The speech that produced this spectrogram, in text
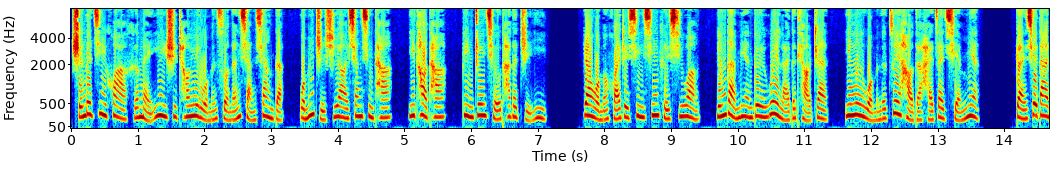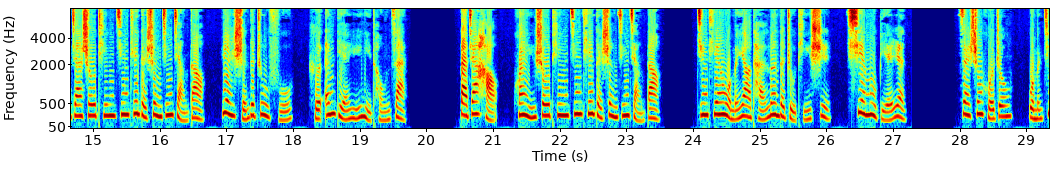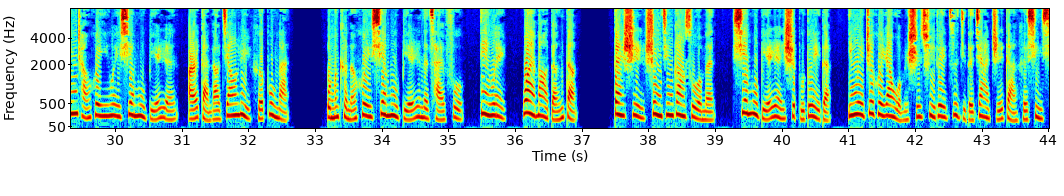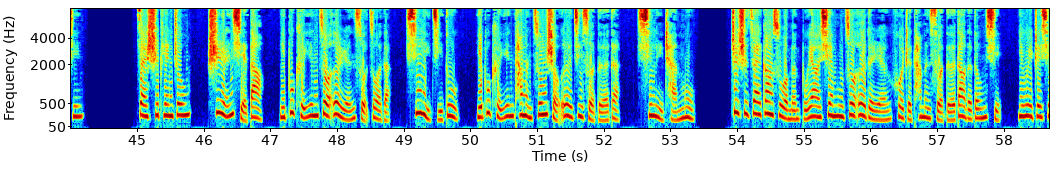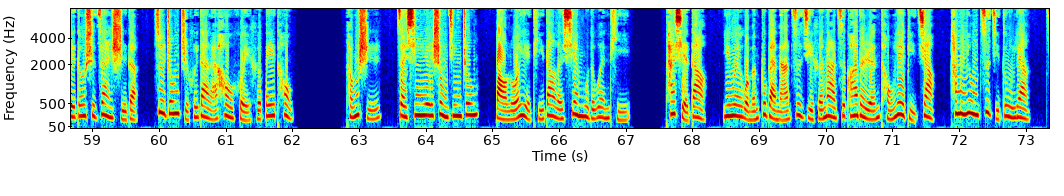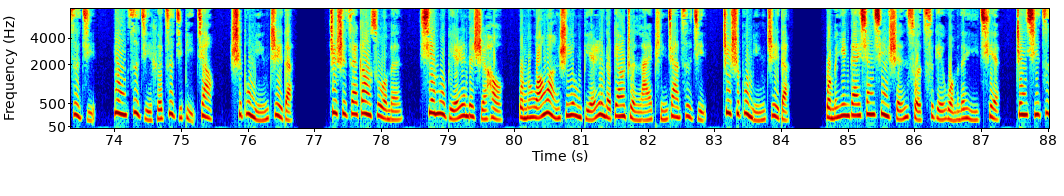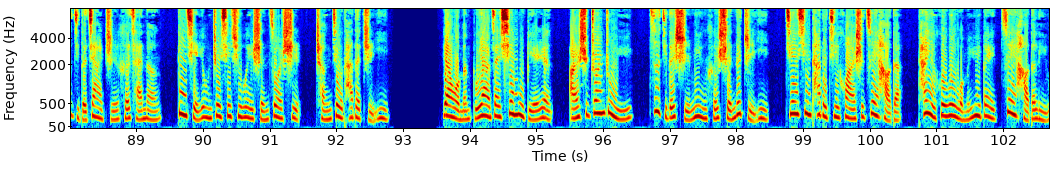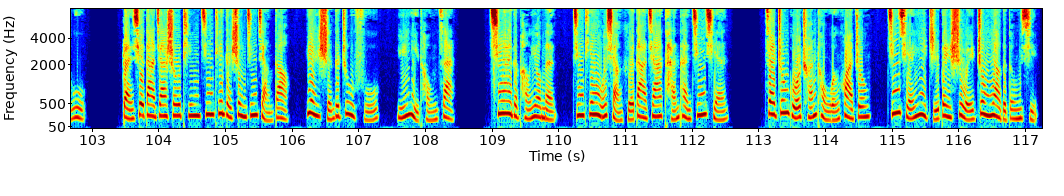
神的计划和美意是超越我们所能想象的，我们只需要相信他，依靠他，并追求他的旨意。让我们怀着信心和希望，勇敢面对未来的挑战，因为我们的最好的还在前面。感谢大家收听今天的圣经讲道，愿神的祝福和恩典与你同在。大家好，欢迎收听今天的圣经讲道。今天我们要谈论的主题是羡慕别人。在生活中，我们经常会因为羡慕别人而感到焦虑和不满。我们可能会羡慕别人的财富、地位、外貌等等。但是圣经告诉我们，羡慕别人是不对的，因为这会让我们失去对自己的价值感和信心。在诗篇中，诗人写道：“你不可因作恶人所做的，心里嫉妒；也不可因他们遵守恶计所得的，心里馋慕。”这是在告诉我们，不要羡慕作恶的人或者他们所得到的东西，因为这些都是暂时的，最终只会带来后悔和悲痛。同时，在新约圣经中，保罗也提到了羡慕的问题。他写道：“因为我们不敢拿自己和那自夸的人同列比较，他们用自己度量自己，用自己和自己比较，是不明智的。”这是在告诉我们，羡慕别人的时候，我们往往是用别人的标准来评价自己。这是不明智的。我们应该相信神所赐给我们的一切，珍惜自己的价值和才能，并且用这些去为神做事，成就他的旨意。让我们不要再羡慕别人，而是专注于自己的使命和神的旨意，坚信他的计划是最好的，他也会为我们预备最好的礼物。感谢大家收听今天的圣经讲道，愿神的祝福与你同在，亲爱的朋友们。今天我想和大家谈谈金钱。在中国传统文化中，金钱一直被视为重要的东西。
